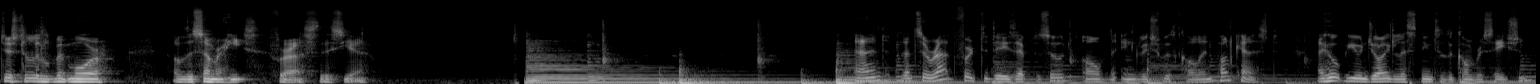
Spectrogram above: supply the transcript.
just a little bit more of the summer heat for us this year. And that's a wrap for today's episode of the english with colin podcast. I hope you enjoyed listening to the conversation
